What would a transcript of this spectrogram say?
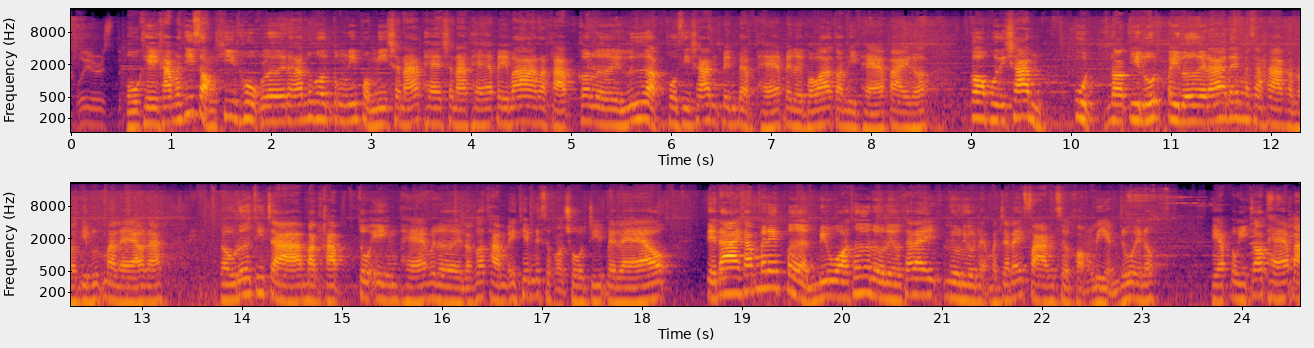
clears the โอเคครับมาที่2ขีด6เลยนะครับ ทุกคนตรงนี้ผมมีชนะแพ้ชนะแพ้ไปบ้างนะครับ ก็เลยเลือกโพซิชันเป็นแบบแพ้ไปเลยเพราะว่าตอนนี้แพ้ไปเนาะก็โพซิชันอุดนอติรุตไปเลยนะ ได้มาสหากับนอติรุตมาแล้วนะ เราเลือกที่จะบังคับตัวเองแพ้ไปเลย แล้วก็ทำไอเทมในส่วนของโชจีไปแล้วเสียดายครับไม่ได้เปิดบิววอเตอร์เร็วๆถ้าได้เร็วๆเนี่ยมันจะได้ฟาร์มในส่วนของเหรียญด้วยเนาะ นี่ครับตรงนี้ก็แพ้ไป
